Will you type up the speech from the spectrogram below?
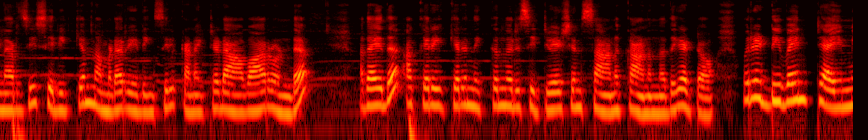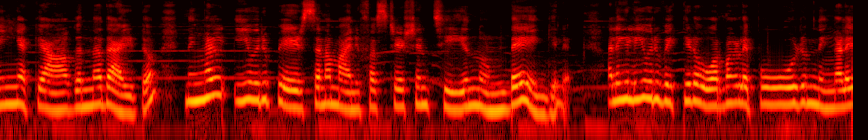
എനർജി ശരിക്കും നമ്മുടെ റീഡിങ്സിൽ കണക്റ്റഡ് ആവാറുണ്ട്. അതായത് അക്കരെ ഇക്കരെ നിൽക്കുന്ന ഒരു സിറ്റുവേഷൻസ് ആണ് കാണുന്നത് കേട്ടോ. ഒരു ഡിവൈൻ ടൈമിംഗ് ഒക്കെ ആകുന്നതായിട്ടും നിങ്ങൾ ഈ ഒരു പേഴ്സണ മാനിഫെസ്റ്റേഷൻ ചെയ്യുന്നുണ്ടെങ്കിൽ അല്ലെങ്കിൽ ഈ ഒരു വ്യക്തിയുടെ ഓർമ്മകൾ എപ്പോഴും നിങ്ങളെ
